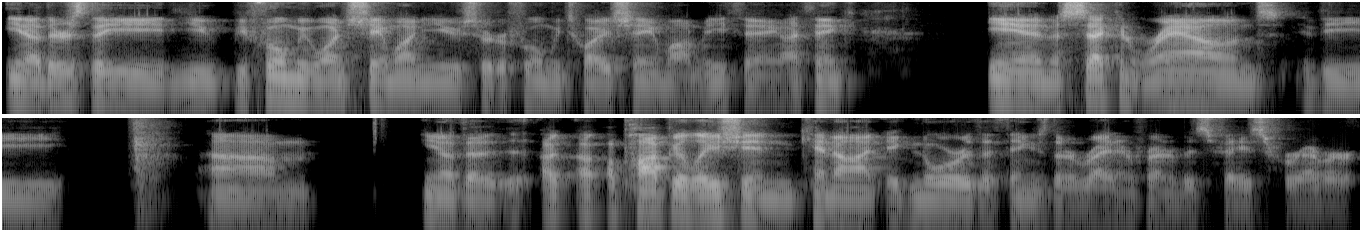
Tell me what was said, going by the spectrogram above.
you know, there's the you you fool me once, shame on you, sort of fool me twice, shame on me thing. I think in a second round, the um, you know, the a, a population cannot ignore the things that are right in front of its face forever,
